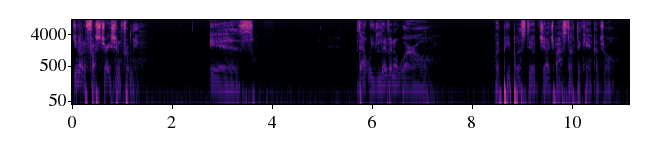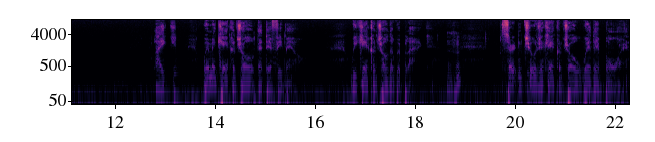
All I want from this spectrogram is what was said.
You know the frustration for me is that we live in a world where people are still judged by stuff they can't control. Like women can't control that they're female. We can't control that we're black. Mhm. Certain children can't control where they're born.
